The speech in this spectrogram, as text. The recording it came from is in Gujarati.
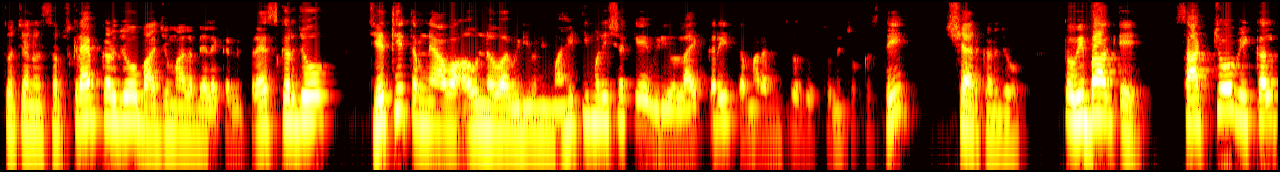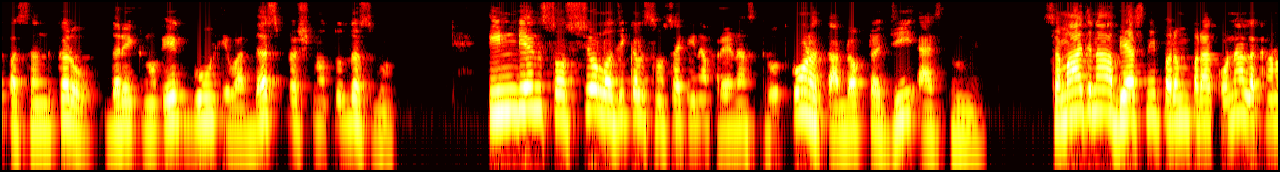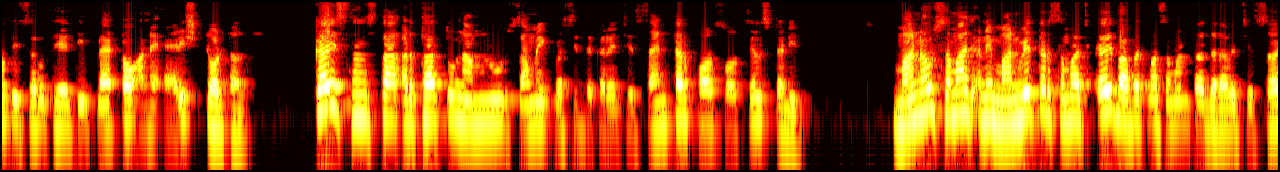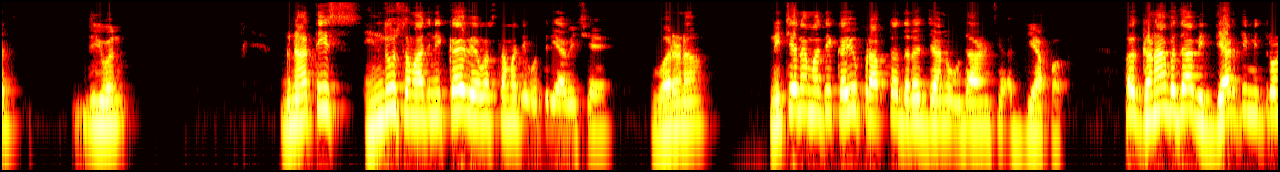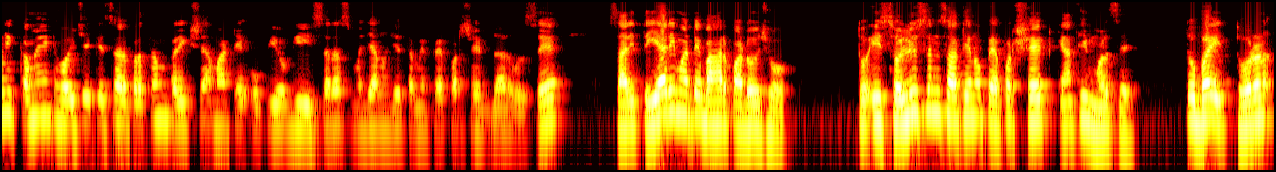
તો ચેનલ સબસ્ક્રાઇબ કરજો, બાજુમાં બેલ આઇકનને પ્રેસ કરજો, જેથી તમને આવા અવનવા વિડીયોની માહિતી મળી શકે. વીડિયો લાઇક કરી તમારા મિત્રો દોસ્તોને ચોક્કસથી શેર કરજો. તો વિભાગ એ, સાચો વિકલ્પ પસંદ કરો. દરેકનો એક ગુણ, એવા દસ પ્રશ્નો તો દસ ગુણ. ઇન્ડિયન સોશિયોલોજીકલ સોસાયટીના પ્રેરણા સ્ત્રોત કોણ હતા? Doctor G S Dhume. સમાજના અભ્યાસની પરંપરા કોના લખાણોથી શરૂ થઈ હતી પ્લેટો અને એરિસ્ટોટલ? કઈ સંસ્થા અર્થાતુ નામનું સામયિક પ્રસિદ્ધ કરે છે? Centre for social studies. માનવ સમાજ અને માનવેતર સમાજ કઈ બાબતમાં સમાનતા ધરાવે છે? સહજ જીવન જ્ઞાતિ હિન્દુ સમાજની કઈ વ્યવસ્થામાંથી ઉતરી આવી છે? વર્ણ. નીચેનામાંથી કયું પ્રાપ્ત દરજ્જાનું ઉદાહરણ છે? અધ્યાપક. હવે ઘણા બધા વિદ્યાર્થી મિત્રોની કમેન્ટ હોય છે કે, સર, પ્રથમ પરીક્ષા માટે ઉપયોગી, સરસ મજાનું જે તમે પેપર સેટ દર વર્ષે સારી તૈયારી માટે બહાર પાડો છો, તો એ સોલ્યુશન સાથેનો પેપર સેટ ક્યાંથી મળશે? તો ભાઈ, ધોરણ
